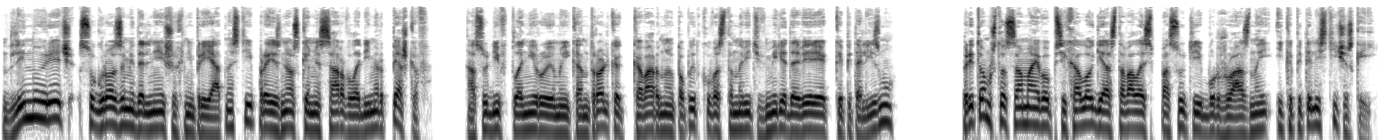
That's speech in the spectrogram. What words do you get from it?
Длинную речь с угрозами дальнейших неприятностей произнес комиссар Владимир Пешков, осудив планируемый контроль как коварную попытку восстановить в мире доверие к капитализму, при том, что сама его психология оставалась по сути и буржуазной, и капиталистической.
